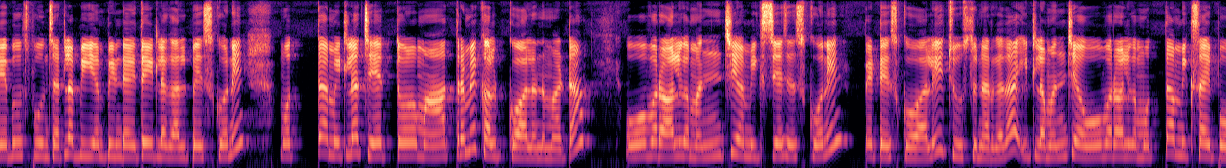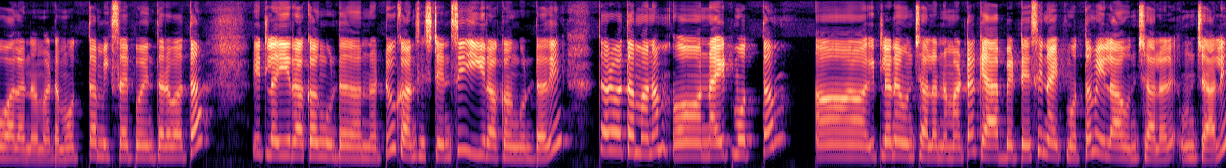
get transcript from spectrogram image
టేబుల్ స్పూన్స్ అట్లా బియ్యం పిండి అయితే ఇట్లా కలిపేసుకొని మొత్తం ఇట్లా చేత్తో మాత్రమే కలుపుకోవాలన్నమాట. ఓవరాల్గా మంచిగా మిక్స్ చేసేసుకొని పెట్టేసుకోవాలి. చూస్తున్నారు కదా ఇట్లా మంచిగా ఓవరాల్గా మొత్తం మిక్స్ అయిపోవాలన్నమాట. మొత్తం మిక్స్ అయిపోయిన తర్వాత ఇట్లా ఈ రకంగా ఉంటుంది అన్నట్టు కన్సిస్టెన్సీ ఈ రకంగా ఉంటుంది. తర్వాత మనం నైట్ మొత్తం ఇట్లనే ఉంచాలన్నమాట. క్యాప్ పెట్టేసి నైట్ మొత్తం ఇలా ఉంచాలి ఉంచాలి.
